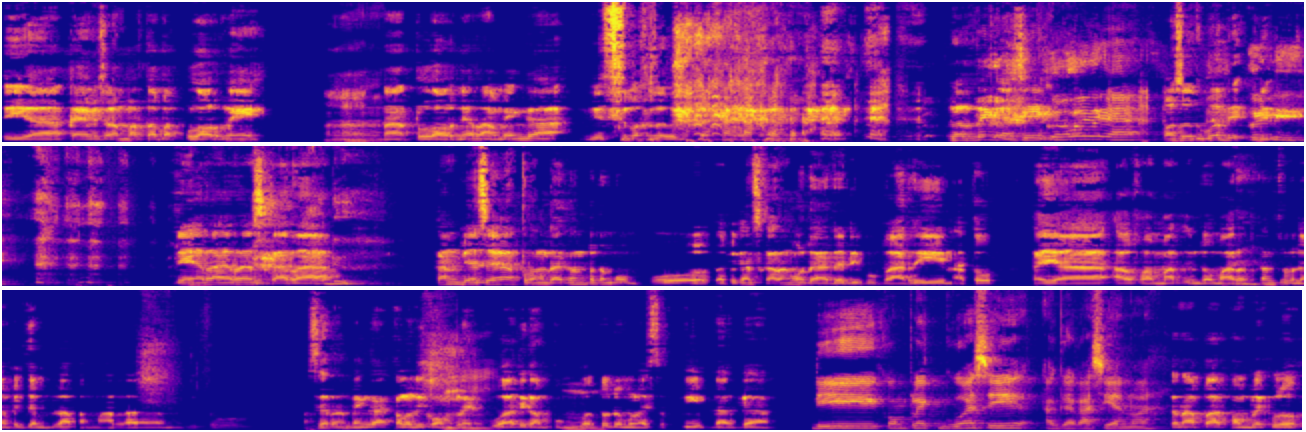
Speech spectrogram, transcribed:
Iya, kayak misalnya martabak telur nih. Heeh. Ah. Nah, telurnya rame nggak? Gitu maksudnya. Ngerti nggak sih? Ya. Maksud gue di, Gue di, di era-era sekarang kan biasanya tukang dagang pada ngumpul, tapi kan sekarang udah ada dibubarin atau kayak Alfamart, Indomaret kan cuma sampai jam 8 malam gitu. Masih rame nggak? Kalau di komplek Hmm. gua, di kampung gua Hmm. tuh udah mulai sepi dagang. Di komplek gua sih agak kasihan mah. Kenapa komplek lo?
